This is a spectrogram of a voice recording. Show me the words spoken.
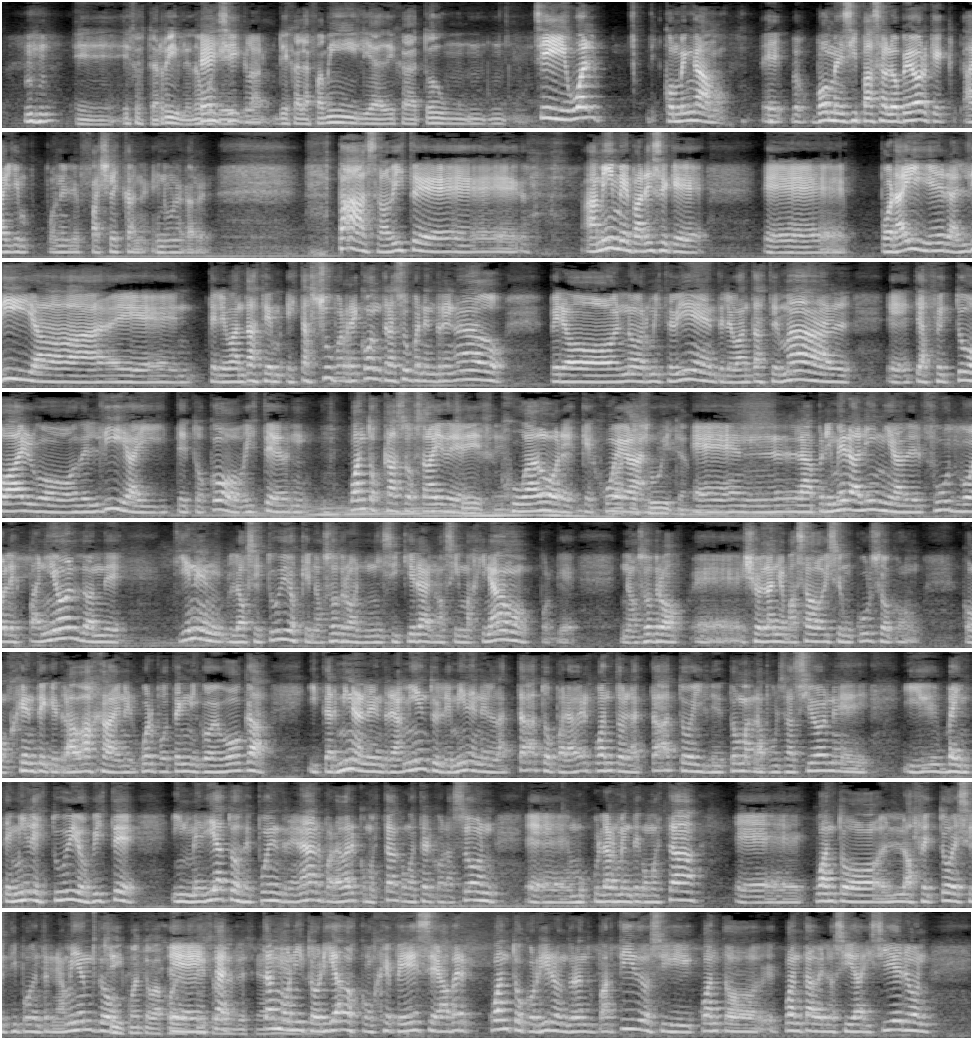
eh, eso es terrible, ¿no? Eh, Porque sí, claro. deja la familia, deja todo un... Sí, igual, convengamos. Eh, vos me decís pasa lo peor que alguien ponele fallezca en una carrera. Pasa, viste. A mí me parece que por ahí era el día, eh, te levantaste, estás súper recontra, súper entrenado, pero no dormiste bien, te levantaste mal, eh, te afectó algo del día y te tocó, ¿viste? ¿Cuántos casos hay de jugadores que juegan en la primera línea del fútbol español donde tienen los estudios que nosotros ni siquiera nos imaginamos? Porque nosotros, eh, yo el año pasado hice un curso con con gente que trabaja en el cuerpo técnico de Boca y terminan el entrenamiento y le miden el lactato para ver cuánto es lactato y le toman la pulsación eh, y 20.000 estudios, viste, inmediatos después de entrenar para ver cómo está, cómo está el corazón, eh, muscularmente cómo está. Eh, cuánto lo afectó ese tipo de entrenamiento. Sí, cuánto bajó el peso Están monitoreados con GPS a ver cuánto corrieron durante un partido, si cuánto, cuánta velocidad hicieron.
